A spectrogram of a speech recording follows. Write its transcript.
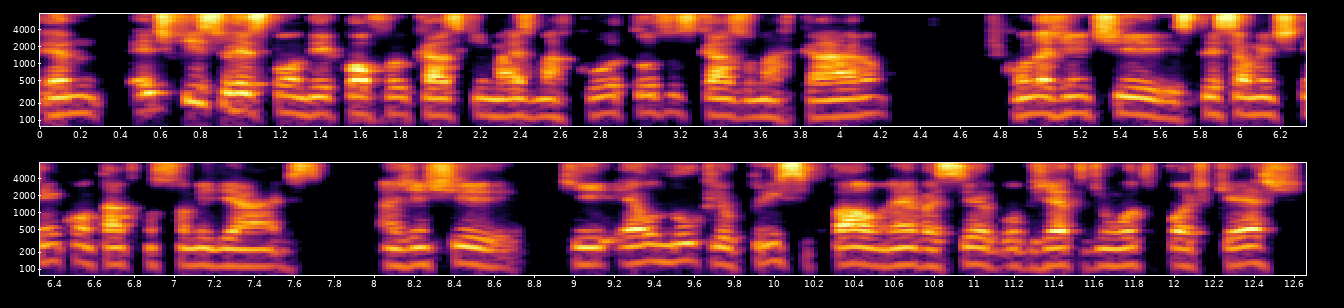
É, é difícil responder qual foi o caso que mais marcou, todos os casos marcaram quando a gente, especialmente, tem contato com os familiares, a gente que é o núcleo principal, né, vai ser objeto de um outro podcast.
